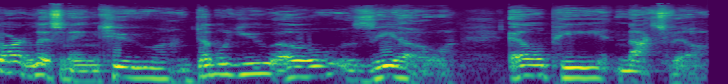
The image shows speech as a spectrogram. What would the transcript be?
You are listening to WOZO LP Knoxville.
